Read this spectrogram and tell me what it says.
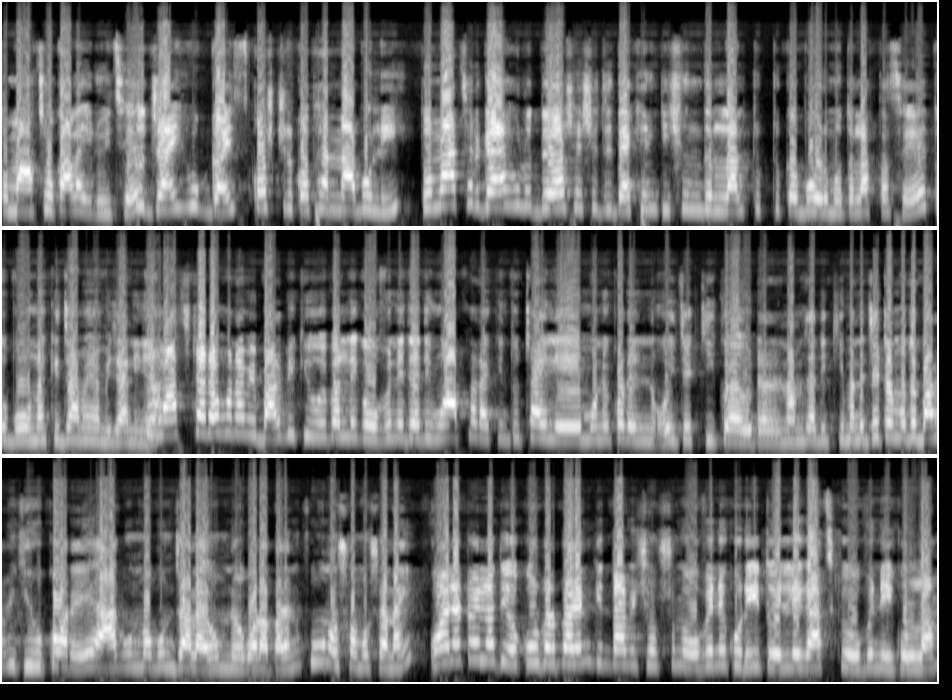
তো মাছও কালাই রয়েছে তো যাই হোক গাইস কষ্টের কথা না বলি। তো মাছের গায়ে হলুদ দেওয়া শেষে যে দেখেন কি সুন্দর লাল টুকটুকা বউর মতো লাগতেছে তো বউ নাকি জামাই আমি জানি না। মাছটা যখন আমি বারবিকিউ এবার লেগে ওভেনে দিয়ে দিব আপনারা কিন্তু চাইলে মনে করেন ওই যে কি কয় ওইটার নাম জানি কি মানে যেটার মধ্যে বারবিকিউ করে আগুন মাগুন জ্বালায় অমনিও করা পারেন কোনো সমস্যা নাই। কয়লা টয়লা দিয়েও করবার পারেন কিন্তু আমি সবসময় ওভেনে করি তো এর লেগে আজকে ওভেনেই করলাম।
